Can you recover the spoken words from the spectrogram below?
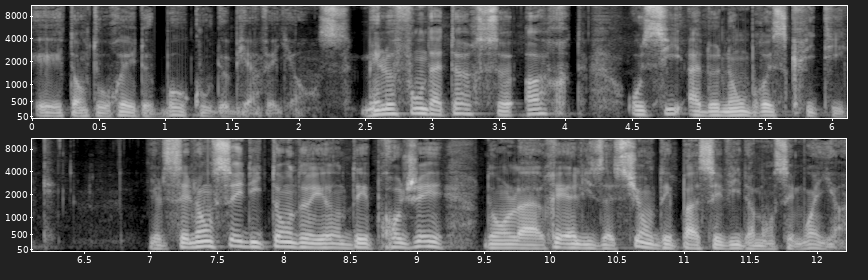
est entourée de beaucoup de bienveillance, mais le fondateur se heurte aussi à de nombreuses critiques Il s'est lancé, dit-on, dans des projets dont la réalisation dépasse évidemment ses moyens.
